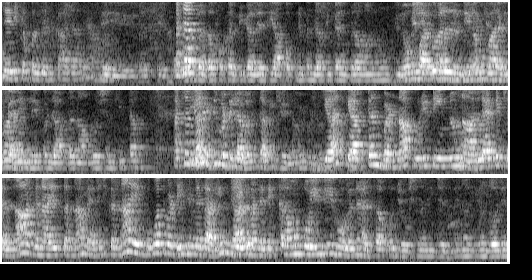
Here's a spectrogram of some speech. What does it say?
ਲੇਡੀ ਕਪਲ ਦੇਵ ਕਹਾ ਜਾ ਰਿਹਾ ਤੇ ਵੈਸੇ ਅੱਛਾ। ਬਹੁਤ ਜ਼ਿਆਦਾ ਫਖਰ ਦੀ ਗੱਲ ਹੈ ਅਸੀਂ ਆਪ ਆਪਣੇ ਪੰਜਾਬੀ ਭੈਣ ਭਰਾਵਾਂ ਨੂੰ ਦਿਲੋਂ ਬਿਲਕੁਲ, ਮੁਬਾਰਕਬਾਦ ਦਿੰਦੇ ਦਿਲੋਂ ਹਾਂ ਕਿ ਸਾਡੀ ਮੁਬਾਰਕਬਾਦ ਭੈਣ ਦਿੰਦੇ ਨੇ ਪੰਜਾਬ ਦਾ ਨਾਮ ਰੋਸ਼ਨ ਕੀਤਾ। ਅੱਛਾ, ਯਾਰ ਮੈਂ- ਏਡੀ ਵੱਡੇ ਲੈਵਲ ਤੇ ਜਾ ਕੇ ਖੇਡਣਾ ਵੀ ਬੜੀ ਵਧੀਆ ਯਾਰ ਕੈਪਟਨ ਬਣਨਾ ਪੂਰੀ ਟੀਮ ਨੂੰ ਨਾਲ ਲੈ ਕੇ ਚੱਲਣਾ ਆਰਗੇਨਾਈਜ਼ ਕਰਨਾ ਮੈਨੇਜ ਕਰਨਾ ਇਹ ਬਹੁਤ ਵੱਡੀ ਜ਼ਿੰਮੇਵਾਰੀ ਹੁੰਦੀ ਹੈ ਇੱਕ ਬੰਦੇ ਤੇ। ਕੰਮ ਕੋਈ ਵੀ ਹੋਵੇ ਨਾ ਐਸਾ ਉਹ ਜੋਸ਼ ਨਾਲ ਹੀ ਜਜ਼ਬੇ ਨਾਲ ਹੀ ਹੁੰਦਾ ਉਹ ਜੇ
